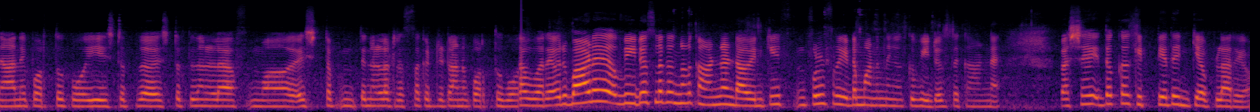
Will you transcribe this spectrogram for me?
ഞാൻ പുറത്ത് പോയി ഇഷ്ടത്തിന് ഇഷ്ടത്തിനുള്ള ഇഷ്ടത്തിനുള്ള ഡ്രസ്സൊക്കെ ഇട്ടിട്ടാണ് പുറത്ത് പോകുക അതുപോലെ ഒരുപാട് വീഡിയോസിലൊക്കെ നിങ്ങൾ കാണുന്നുണ്ടാവും. എനിക്ക് ഫുൾ ഫ്രീഡമാണ് നിങ്ങൾക്ക് വീഡിയോസിൽ കാണുന്നത് പക്ഷേ ഇതൊക്കെ കിട്ടിയത് എനിക്ക് എപ്പോഴറിയോ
